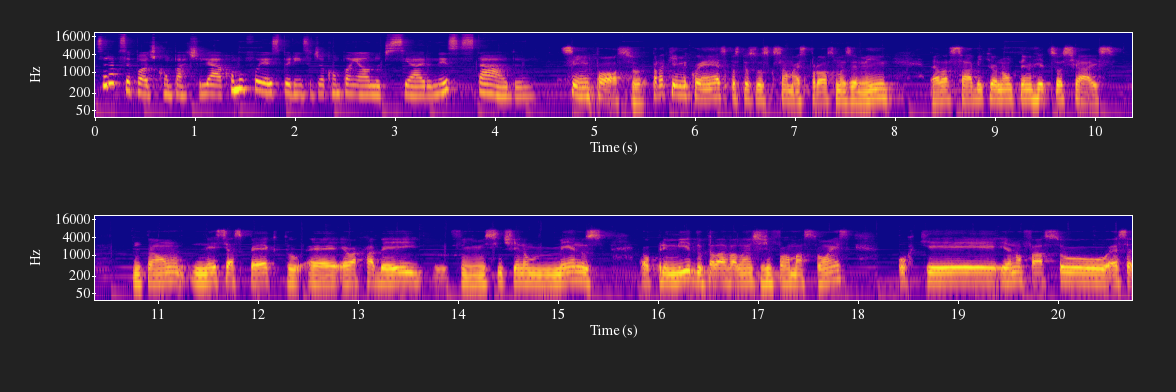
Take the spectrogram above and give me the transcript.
Será que você pode compartilhar como foi a experiência de acompanhar o noticiário nesse estado? Sim, posso. Para quem me conhece, para as pessoas que são mais próximas a mim, elas sabem que eu não tenho redes sociais. Então, nesse aspecto, é, eu acabei enfim, me sentindo menos oprimido pela avalanche de informações, porque eu não faço essa,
